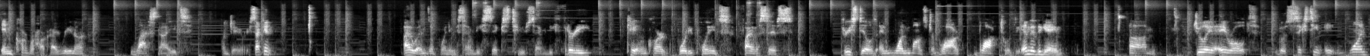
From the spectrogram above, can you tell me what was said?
in Carver Hawkeye Arena last night on January 2nd. Iowa ends up winning 76 to 73. Caitlin Clark, 40 points, 5 assists, 3 steals, and 1 monster block, block towards the end of the game. Um, Julia Arolt goes 16 8 and 1.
